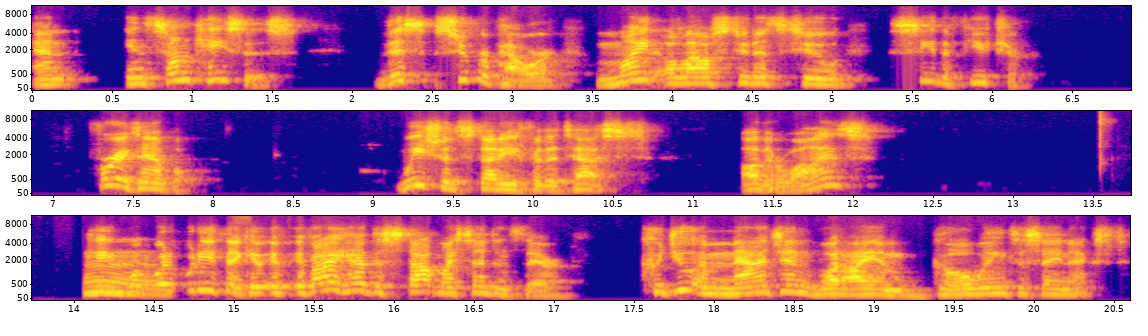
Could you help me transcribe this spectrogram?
And in some cases, this superpower might allow students to see the future. For example, we should study for the test. Otherwise, Kate, what, hmm. what, what, do you think? If, if I had to stop my sentence there, could you imagine what I am going to say next?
